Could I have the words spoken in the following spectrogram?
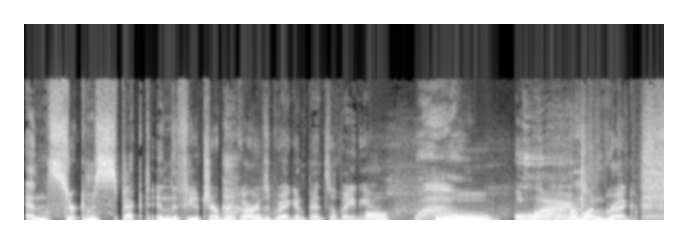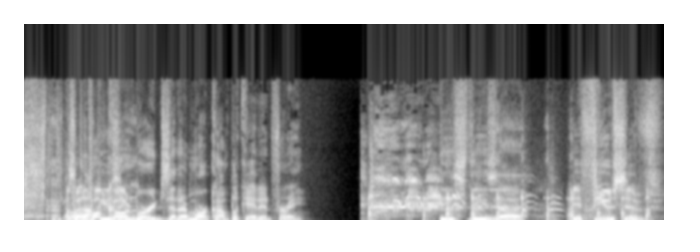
and circumspect in the future. Regards, Greg in Pennsylvania. Oh, wow. Oh, Number one, Greg. Stop popcorn- using words that are more complicated for me. these these uh, effusive,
